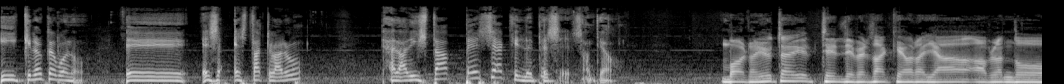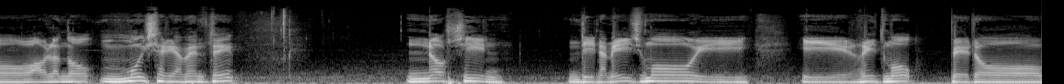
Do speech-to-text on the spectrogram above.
y creo que bueno, eh, está claro a la vista pese a quien le pese, Santiago. Bueno, yo de verdad que ahora ya hablando, hablando muy seriamente, no sin dinamismo y, ritmo, pero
